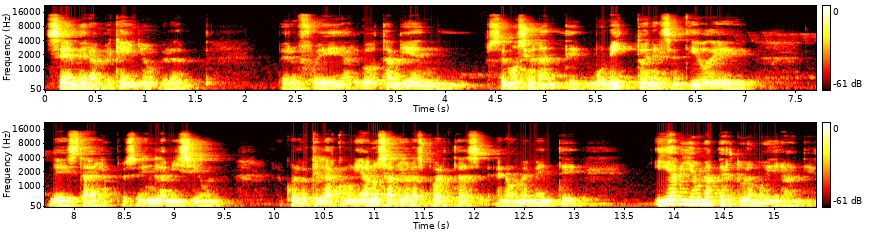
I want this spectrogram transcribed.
Sem era pequeño, ¿verdad? Pero fue algo también pues, emocionante, bonito en el sentido de, de estar pues, en la misión. Recuerdo que la comunidad nos abrió las puertas enormemente y había una apertura muy grande.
